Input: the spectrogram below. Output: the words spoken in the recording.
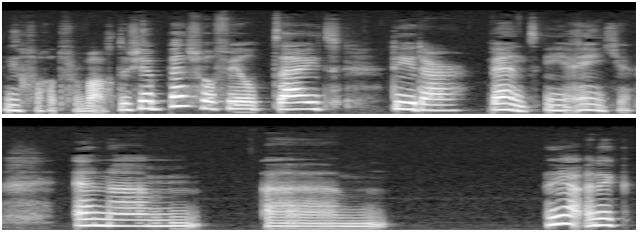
ieder geval had verwacht. Dus je hebt best wel veel tijd die je daar bent in je eentje. En um, ja, en ik,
